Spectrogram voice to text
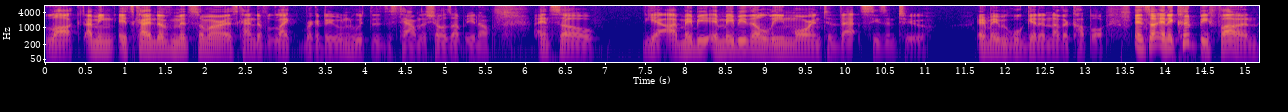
locked. I mean, it's kind of midsummer It's kind of like Brigadoon, who's this town that shows up, you know, and so yeah, I maybe and maybe they'll lean more into that season two and maybe we'll get another couple. And so and it could be fun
